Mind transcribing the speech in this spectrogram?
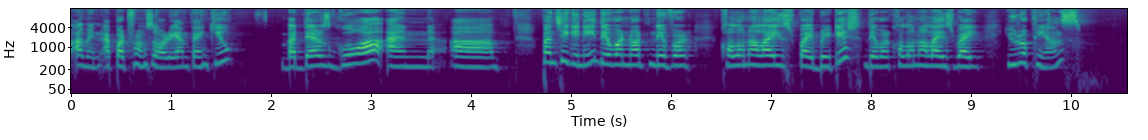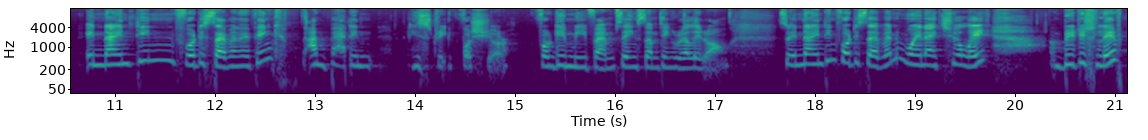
I mean, apart from sorry and thank you, but there's Goa and uh, Panchigini. They were not never colonized by British. They were colonized by Europeans. In 1947, I think, I'm bad in history for sure. Forgive me if I'm saying something really wrong. So in 1947, when actually British left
